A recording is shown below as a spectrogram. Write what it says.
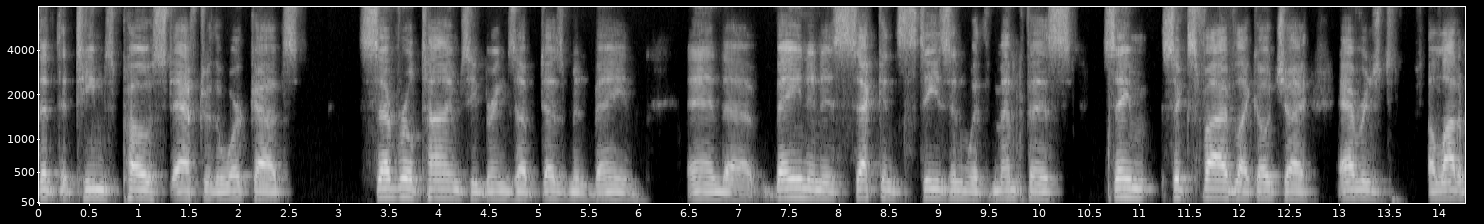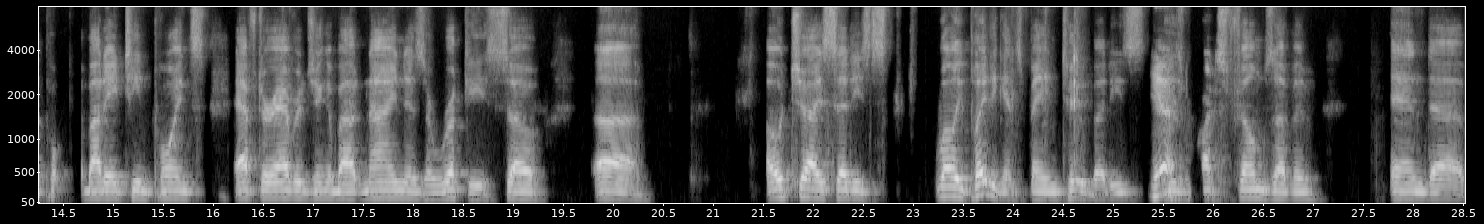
that the teams post after the workouts several times he brings up desmond bane and uh bane in his second season with memphis same six five like ochai averaged a lot of po- about 18 points after averaging about nine as a rookie so uh ochai said he's well he played against bane too but he's Yeah. he's watched films of him and uh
